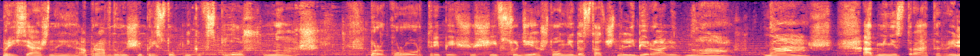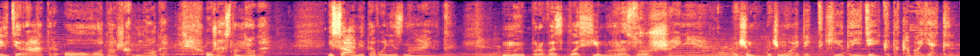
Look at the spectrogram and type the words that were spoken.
Присяжные, оправдывающие преступников, сплошь наши. Прокурор, трепещущий в суде, что он недостаточно либерален, наш, наш. Администраторы, литераторы, о, наших много, ужасно много. И сами того не знают. Мы провозгласим разрушение. Почему? Почему опять-таки эта идейка так обаятельна?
